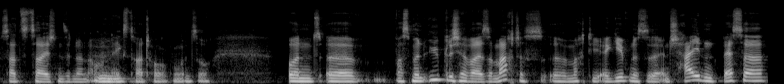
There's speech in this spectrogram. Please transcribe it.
Satzzeichen sind dann auch mhm. ein extra Token und so. Und was man üblicherweise macht, das macht die Ergebnisse entscheidend besser,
